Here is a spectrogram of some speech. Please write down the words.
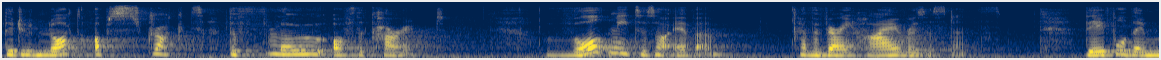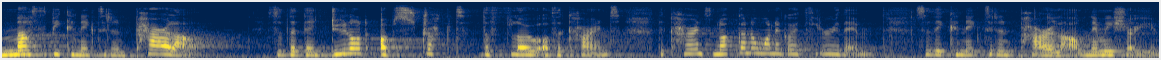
they do not obstruct the flow of the current. Voltmeters, however, have a very high resistance. Therefore, they must be connected in parallel. so that they do not obstruct the flow of the current. The current's not going to want to go through them, so they're connected in parallel. Let me show you.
